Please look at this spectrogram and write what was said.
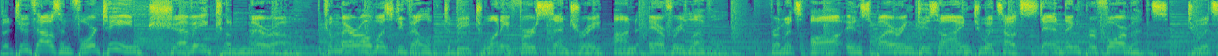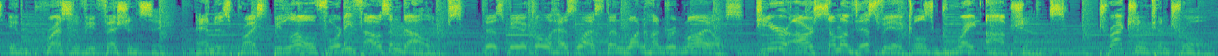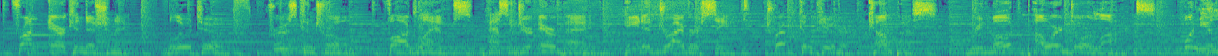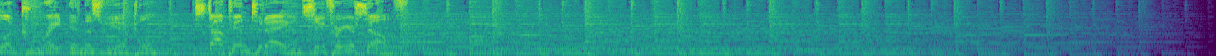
The 2014 Chevy Camaro. Camaro was developed to be 21st century on every level. From its awe inspiring design to its outstanding performance to its impressive efficiency and is priced below $40,000. This vehicle has less than 100 miles. Here are some of this vehicle's great options traction control, front air conditioning, Bluetooth, cruise control, fog lamps, passenger airbag, heated driver's seat, trip computer, compass, remote power door locks. Wouldn't you look great in this vehicle? Stop in today and see for yourself.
